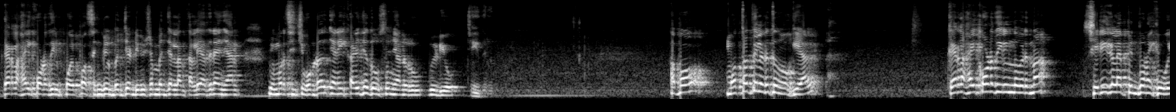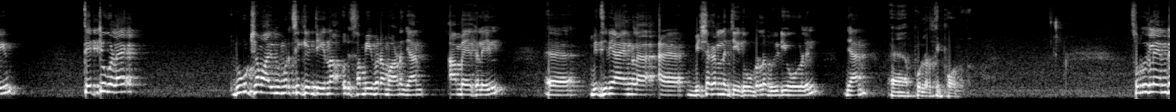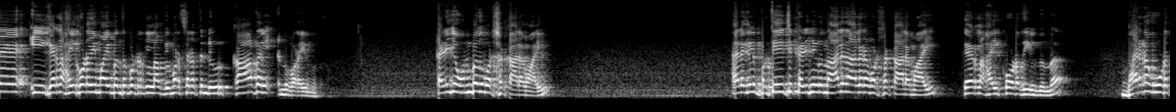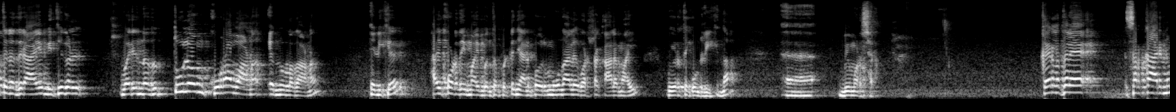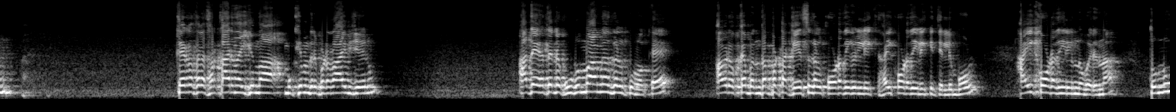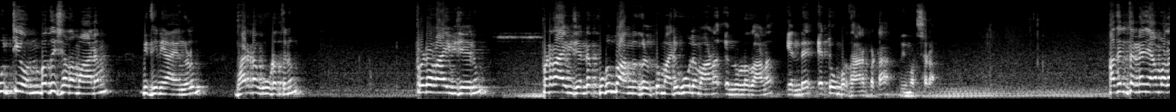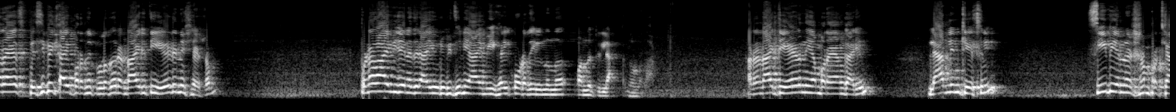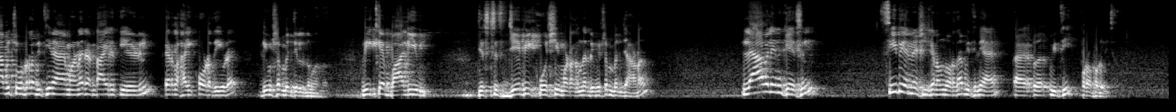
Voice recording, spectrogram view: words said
കേരള ഹൈക്കോടതിയിൽ പോയപ്പോൾ സിംഗിൾ ബെഞ്ച് ഡിവിഷൻ ബെഞ്ചെല്ലാം തള്ളി. അതിനെ ഞാൻ വിമർശിച്ചുകൊണ്ട് ഞാൻ ഈ കഴിഞ്ഞ ദിവസം ഞാനൊരു വീഡിയോ ചെയ്തിരുന്നു. അപ്പോൾ മൊത്തത്തിലെടുത്ത് നോക്കിയാൽ കേരള ഹൈക്കോടതിയിൽ നിന്ന് വരുന്ന ശരികളെ പിന്തുണയ്ക്കുകയും തെറ്റുകളെ രൂക്ഷമായി വിമർശിക്കുകയും ചെയ്യുന്ന ഒരു സമീപനമാണ് ഞാൻ ആ മേഖലയിൽ വിധിന്യായങ്ങളെ വിശകലനം ചെയ്തുകൊണ്ടുള്ള വീഡിയോകളിൽ ഞാൻ പുലർത്തിപ്പോകുന്നത്. സുഹൃത്തുക്കളെ എന്റെ ഈ കേരള ഹൈക്കോടതിയുമായി ബന്ധപ്പെട്ടിട്ടുള്ള വിമർശനത്തിന്റെ ഒരു കാതൽ എന്ന് പറയുന്നത് കഴിഞ്ഞ ഒൻപത് വർഷക്കാലമായി അല്ലെങ്കിൽ പ്രത്യേകിച്ച് കഴിഞ്ഞൊരു നാല് നാലര വർഷക്കാലമായി കേരള ഹൈക്കോടതിയിൽ നിന്ന് ഭരണകൂടത്തിനെതിരായ വിധികൾ വരുന്നത് തുലവും കുറവാണ് എന്നുള്ളതാണ് എനിക്ക് ഹൈക്കോടതിയുമായി ബന്ധപ്പെട്ട് ഞാനിപ്പോൾ ഒരു മൂന്നാൽ വർഷക്കാലമായി ഉയർത്തിക്കൊണ്ടിരിക്കുന്ന വിമർശനം. കേരളത്തിലെ സർക്കാരിനും കേരളത്തിലെ സർക്കാർ നയിക്കുന്ന മുഖ്യമന്ത്രി പിണറായി വിജയനും അദ്ദേഹത്തിന്റെ കുടുംബാംഗങ്ങൾക്കുമൊക്കെ അവരൊക്കെ ബന്ധപ്പെട്ട കേസുകൾ കോടതികളിലേക്ക് ഹൈക്കോടതിയിലേക്ക് ചെല്ലുമ്പോൾ ഹൈക്കോടതിയിൽ നിന്ന് വരുന്ന തൊണ്ണൂറ്റി ഒൻപത് ശതമാനം വിധിന്യായങ്ങളും ഭരണകൂടത്തിനും പിണറായി വിജയനും പിണറായി വിജയന്റെ കുടുംബാംഗങ്ങൾക്കും അനുകൂലമാണ് എന്നുള്ളതാണ് എന്റെ ഏറ്റവും പ്രധാനപ്പെട്ട വിമർശനം. അതിൽ തന്നെ ഞാൻ വളരെ സ്പെസിഫിക് ആയി പറഞ്ഞിട്ടുള്ളത് രണ്ടായിരത്തി ഏഴിന് ശേഷം പിണറായി വിജയനെതിരായി ഒരു വിധിന്യായം ഈ ഹൈക്കോടതിയിൽ നിന്ന് വന്നിട്ടില്ല എന്നുള്ളതാണ്. രണ്ടായിരത്തി ഏഴെന്ന് ഞാൻ പറയാൻ കാര്യം ലാവ്ലിൻ കേസിൽ സി ബി അന്വേഷണം പ്രഖ്യാപിച്ചുകൊണ്ടുള്ള വിധിന്യായമാണ് രണ്ടായിരത്തി ഏഴിൽ കേരള ഹൈക്കോടതിയുടെ ഡിവിഷൻ ബെഞ്ചിൽ നിന്ന് വന്നത്. വി കെ ബാലിയും ജസ്റ്റിസ് ജെ ബി കോശിയും അടങ്ങുന്ന ഡിവിഷൻ ബെഞ്ചാണ്. ലാവലിൻ കേസിൽ സി ബി അന്വേഷിക്കണം എന്ന് പറഞ്ഞ വിധി ന്യായം വിധി പുറപ്പെടുവിച്ചത്.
